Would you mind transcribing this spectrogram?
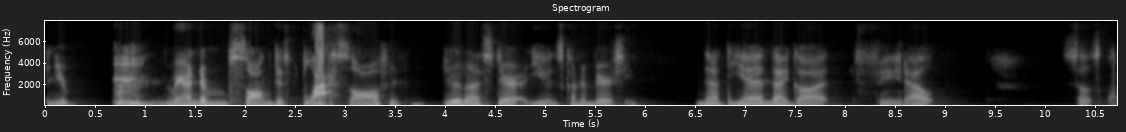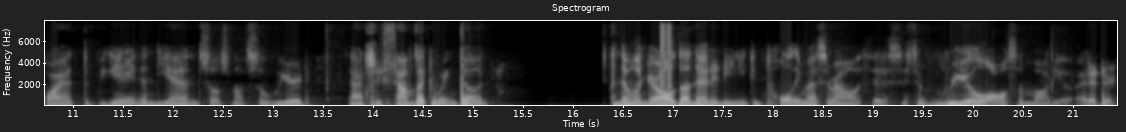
and your random song just blasts off, you're gonna stare at you. And it's kind of embarrassing. And at the end, I got fade out. So it's quiet at the beginning and the end, so it's not so weird. It actually sounds like a ringtone. And then when you're all done editing, you can totally mess around with this. It's a real awesome audio editor. It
